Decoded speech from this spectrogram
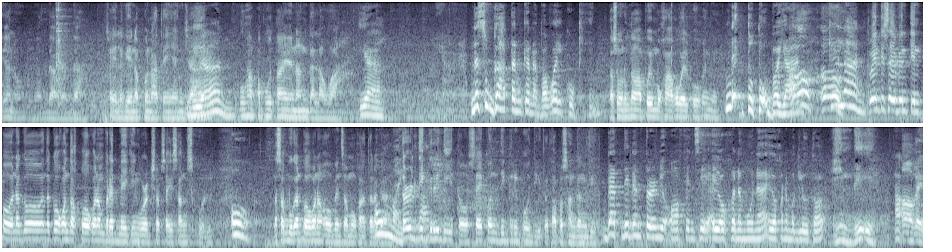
Yan o. Ganda, ganda. So, ilagay na po natin yan dyan. Yan. Kuha pa po tayo ng dalawa. Yeah. Nasugatan ka na ba while cooking? Nasunog na nga po yung mukha ko while cooking eh. Hindi, totoo ba yan? Oo, oo. Kailan? 2017 po, nag nagko-conduct po ako ng bread making workshop sa isang school. Oh, Nasabugan po ako ng oven sa mukha talaga. Oh my Third gosh. degree dito, second degree po dito, tapos hanggang dito. that didn't turn you off and say, ayoko na muna, ayoko na magluto? Hindi eh. Ah. Okay.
